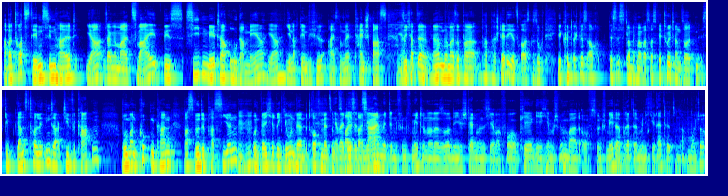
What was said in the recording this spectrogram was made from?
Aber trotzdem sind halt, ja, sagen wir mal, zwei bis sieben Meter oder mehr, ja, je nachdem wie viel Eis noch mehr, kein Spaß. Ja. Also ich habe da, haben da mal so ein paar, paar, paar Städte jetzt rausgesucht. Ihr könnt euch das auch, das ist, glaube ich, mal was, was wir twittern sollten. Es gibt ganz tolle interaktive Karten wo man gucken kann, was würde passieren mhm. und welche Regionen mhm. werden betroffen, wenn es um ja, zwei, diese drei Meter Zahlen mit den fünf Metern oder so, die stellt man sich ja immer vor, okay, gehe ich im Schwimmbad aufs fünf Meter Brett, dann bin ich gerettet, so nach dem Motto.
